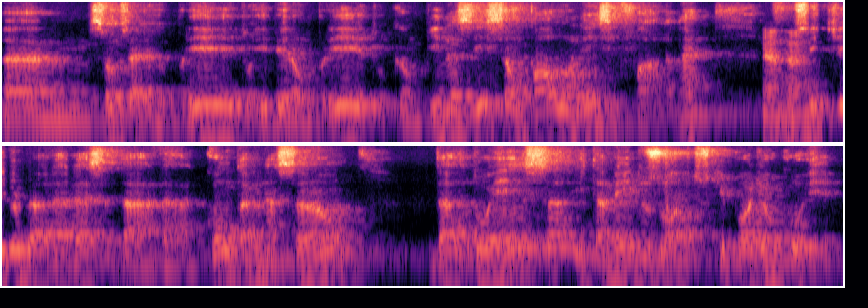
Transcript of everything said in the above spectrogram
um, São José do Preto, Ribeirão Preto, Campinas e São Paulo nem se fala, né? Uhum. no sentido da, da, dessa, da, da contaminação, da doença e também dos óbitos que podem ocorrer.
